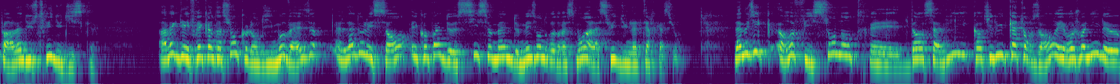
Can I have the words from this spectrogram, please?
par l'industrie du disque. Avec des fréquentations que l'on dit mauvaises, l'adolescent écopa de six semaines de maison de redressement à la suite d'une altercation. La musique refit son entrée dans sa vie quand il eut 14 ans et rejoignit le,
